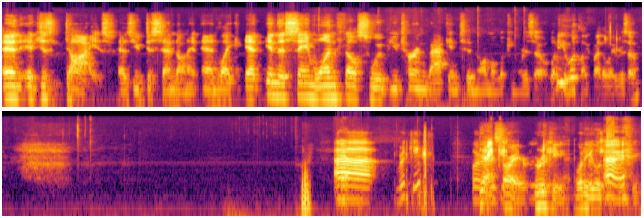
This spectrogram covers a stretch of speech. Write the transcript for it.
and it just dies as you descend on it. And like at, in the same one fell swoop, you turn back into normal-looking Rizzo. What do you look like, by the way, Rizzo? Uh, rookie. Or Yeah, Rookie. sorry, Rookie. What do you look Rookie. like, Oh, Rookie?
